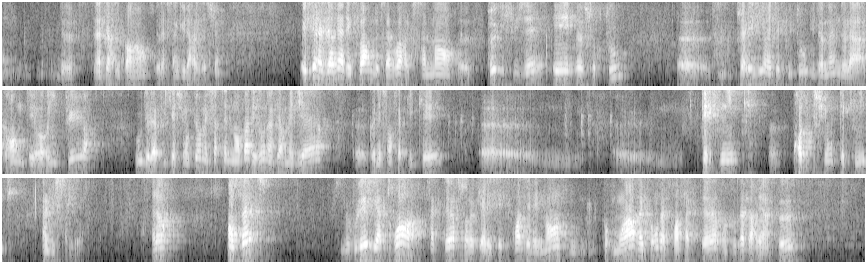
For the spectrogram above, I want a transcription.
de l'interdépendance, de la singularisation, était réservé à des formes de savoir extrêmement euh, peu diffusées et euh, surtout, euh, j'allais dire, était plutôt du domaine de la grande théorie pure ou de l'application pure, mais certainement pas des zones intermédiaires, connaissances appliquées, techniques, production technique industrielle. Alors, en fait, si vous voulez, il y a trois facteurs sur lesquels, et ces trois éléments, pour moi, répondent à trois facteurs dont je voudrais parler un peu.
